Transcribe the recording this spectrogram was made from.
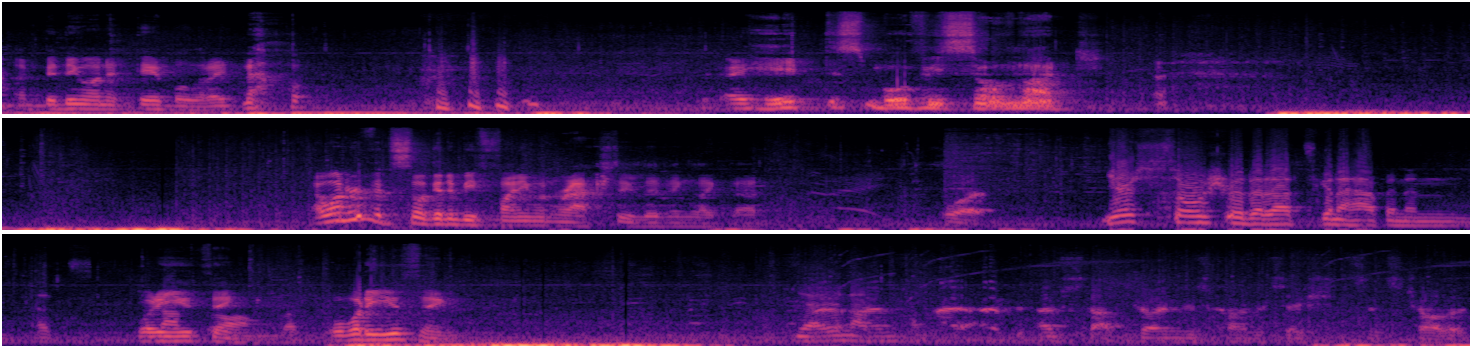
I'm bidding on a table right now. I hate this movie so much. I wonder if it's still gonna be funny when we're actually living like that. What? You're so sure that that's gonna happen, and that's. What do not you think? wrong, but Well, what do you think? yeah, you're not. I'm, I, I've, I've stopped joining this conversation since Charlotte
